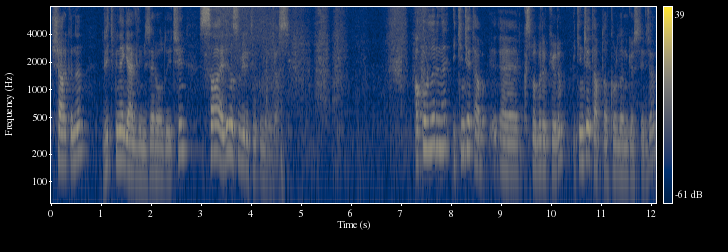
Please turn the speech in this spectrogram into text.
şarkının ritmine geldiğimiz yer olduğu için sağ elde nasıl bir ritim kullanacağız? Akorlarını ikinci etap e, kısma bırakıyorum. İkinci etapta akorlarını göstereceğim.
